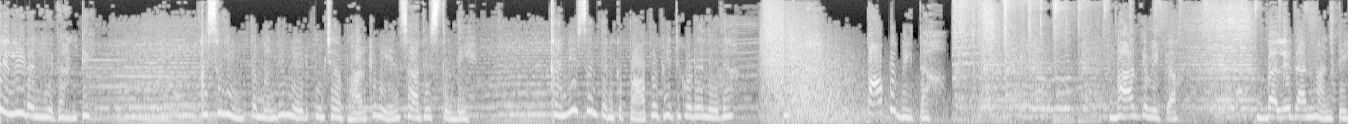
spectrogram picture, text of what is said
తెలియడం లేదా ఆంటీ? అసలు ఇంతమంది నేర్పించే ఆ భార్గవి ఏం సాధిస్తుంది? కనీసం తనకు పాప భీతి కూడా లేదా? పాప భీత భార్గవిక బలేదాను ఆంటీ.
